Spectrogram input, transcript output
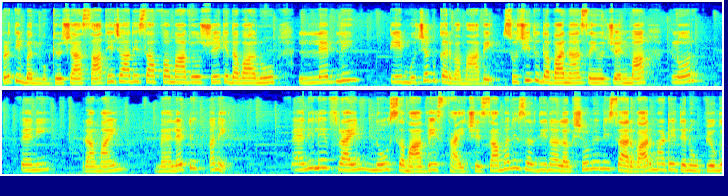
પ્રતિબંધ મૂક્યો છે. આ સાથે જ આદેશ આપવામાં આવ્યો છે કે દવાનું લેબલિંગ તે મુજબ કરવામાં આવે. સૂચિત દવાના સંયોજનમાં ક્લોરફેનિરામાઇન, મેલેટ અને ફેનિલેફ્રાઇનનો સમાવેશ થાય છે. સામાન્ય શરદીના લક્ષણોની સારવાર માટે તેનો ઉપયોગ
